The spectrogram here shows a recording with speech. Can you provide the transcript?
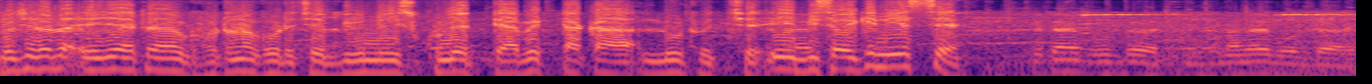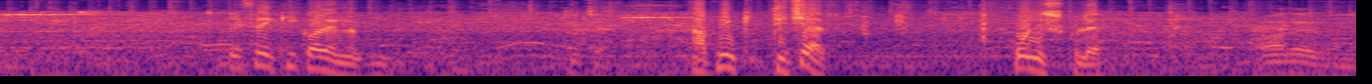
বলছি দাদা এই যে একটা ঘটনা ঘটেছে বিভিন্ন স্কুলের ট্যাবের টাকা লুট হচ্ছে এই বিষয়ে কি নিয়ে এসছে? সেটা আমি বলতে পারছি না ওনাদের বলতে এসে কি করেন আপনি? টিচার। আপনি টিচার? কোন স্কুলে? আমাদের এখানে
